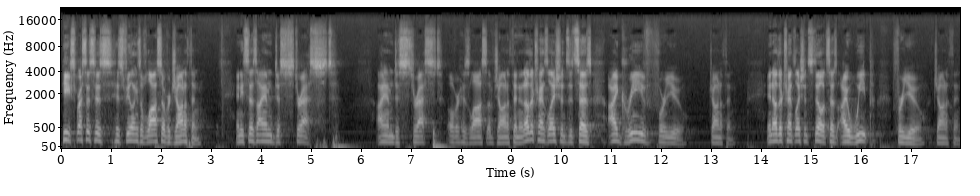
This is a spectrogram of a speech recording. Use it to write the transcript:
he expresses his, his feelings of loss over Jonathan, and he says, I am distressed. I am distressed over his loss of Jonathan. In other translations, it says, I grieve for you, Jonathan. In other translations, still, it says, I weep for you, Jonathan.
